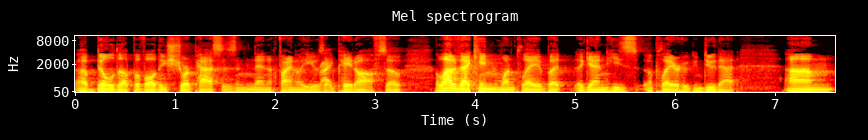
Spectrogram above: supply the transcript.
a buildup of all these short passes and then finally he was like paid off. So a lot of that came in one play, but again, he's a player who can do that. Um,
